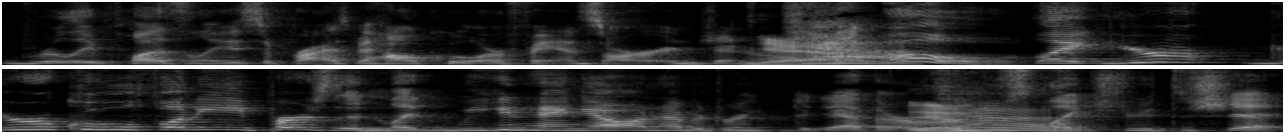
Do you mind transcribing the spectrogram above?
really pleasantly surprised by how cool our fans are in general. Yeah. Like, oh, like you're you're a cool, funny person. Like we can hang out and have a drink together, or Yeah. just like shoot the shit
